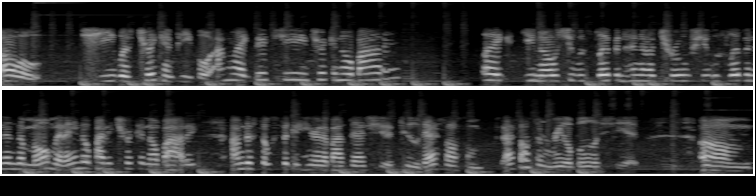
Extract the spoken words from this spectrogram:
"Oh, she was tricking people." I'm like, "Bitch, she ain't tricking nobody." Like, you know, she was living in her truth. She was living in the moment. Ain't nobody tricking nobody. I'm just so sick of hearing about that shit too. That's on some. That's on some real bullshit. Um,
